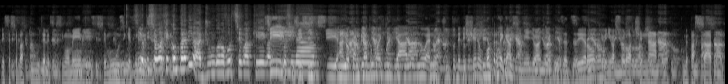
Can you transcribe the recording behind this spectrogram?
le stesse battute, gli stessi momenti, le stesse musiche. Sì, ho visto qualche comparativa, aggiungono forse qualche, qualche Sì, sì, sì, sì, hanno cambiato qualche dialogo e hanno aggiunto delle scene un po' per legarsi meglio anche a Yakuza 0, che veniva solo accennato come passato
